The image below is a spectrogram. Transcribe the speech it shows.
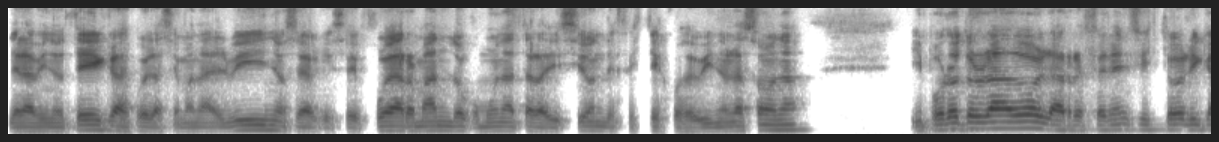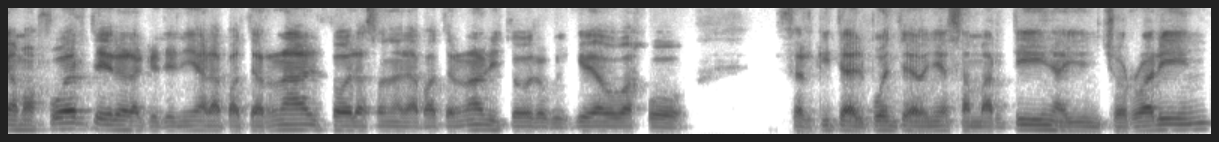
de la Vinoteca, después la Semana del Vino, o sea que se fue armando como una tradición de festejos de vino en la zona. Y por otro lado, la referencia histórica más fuerte era la que tenía la paternal, toda la zona de la paternal y todo lo que quedaba bajo, cerquita del puente de Avenida San Martín, ahí en Chorroarín,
